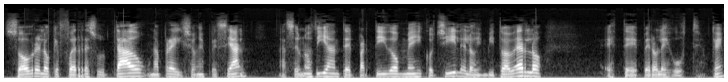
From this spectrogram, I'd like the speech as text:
sobre lo que fue el resultado, una predicción especial hace unos días ante el partido México-Chile. Los invito a verlo. Este, espero les guste. ¿okay?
